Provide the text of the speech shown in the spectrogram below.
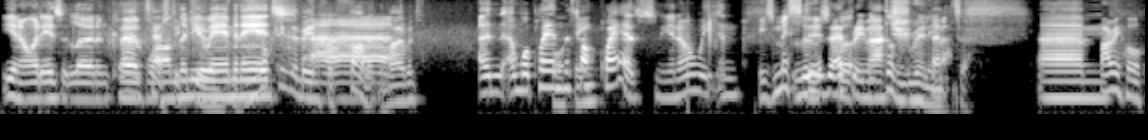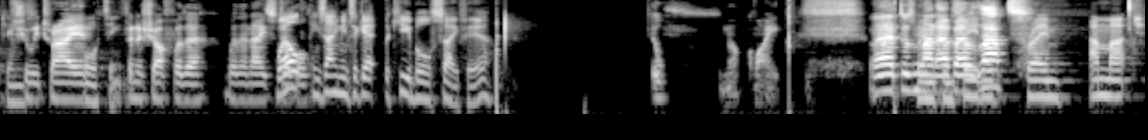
you know it is a learning curve. We're on Fantastic the new cueing. Emanade, Knocking them in for fun at the uh, moment. and and we're playing the top players. You know we can He's missed lose it, every but match. it doesn't really matter. Um, Barry Hawkins. should we try and 14. finish off with a with a nice Well, double? he's aiming to get the cue ball safe here. Oof, not quite. Well, it doesn't Frame matter about that. Frame and match.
